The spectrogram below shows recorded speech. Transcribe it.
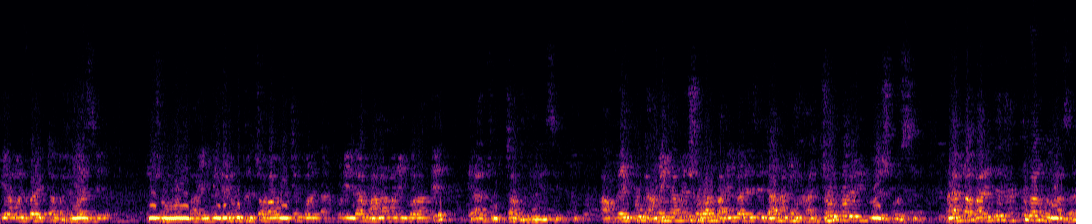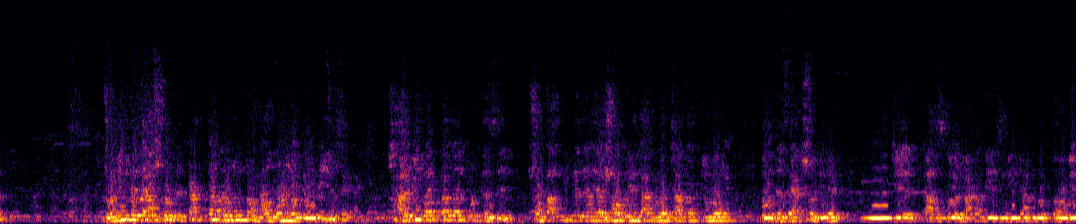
এ আমার কয়েকটা ভাই আছে। মুসলমান ভাই, এদের উপরে চড়া হয়েছে পরে তারপরে এরা মানামানি করাতে এরা চুপচাপ হয়ে গেছে একটু। আপনি একটু গ্রামে গ্রামে সবার বাড়ি বাড়িতে যান, আমি হাত জোর করে রিকোয়েস্ট করছি। আমরা বাড়িতে থাকতে পারব না, স্যার। জমিতে চাষ করতে টাটকা পর্যন্ত হল বন্ধ করে দিয়েছে। সার্বিক অত্যাচার করতেছে। সকাল থেকে যে সব নেতাগুলো চাঁদার জন্য বলতেছে, একশো দিনের যে কাজগুলো টাকা দিয়েছে রিটার্ন করতে হবে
